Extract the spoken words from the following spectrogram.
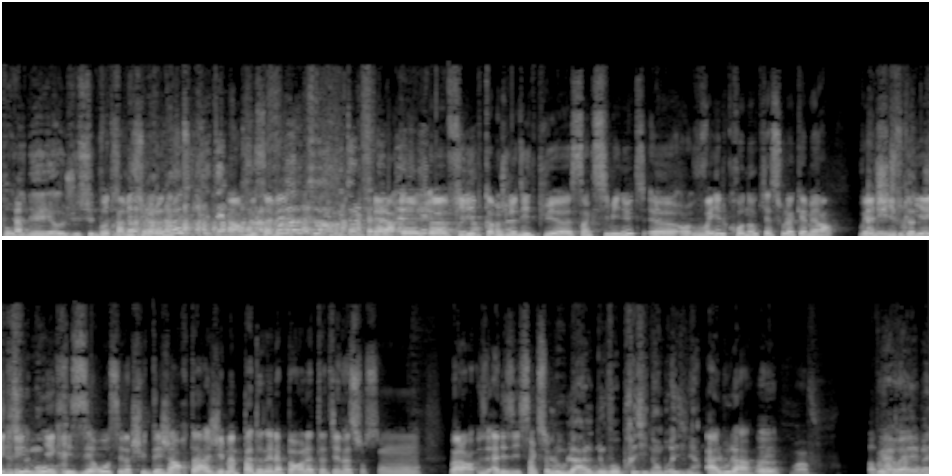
pour donner euh, juste une... Votre avis sur Elon Musk? Alors vous savez mais alors, Philippe, comme je le dis depuis 5-6 minutes, vous voyez le chrono qu'il y a sous la caméra? Vous voyez le chiffre qu'il y a écrit? Il y a écrit 0, c'est-à-dire que je suis déjà en retard et j'ai même pas donné la parole à Tatiana sur son... Bah alors, allez-y, 5 secondes. Lula, le nouveau président brésilien. Ah, Lula, oui. Ah ouais, bah,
